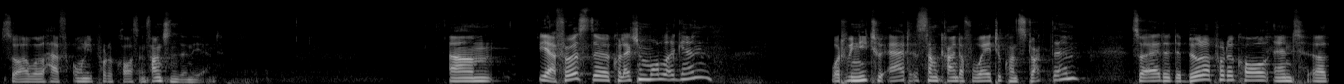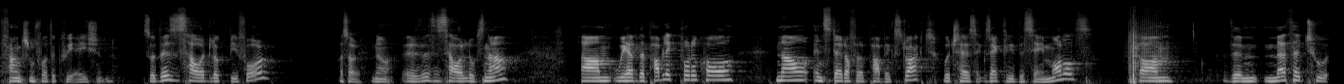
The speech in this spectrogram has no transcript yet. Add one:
So I will have only protocols and functions in the end. Um, yeah, first the collection model again. What we need to add is some kind of way to construct them. So I added a builder protocol and a function for the creation. So this is how it looked before. Oh, sorry, no, uh, this is how it looks now. Um, we have the public protocol now instead of the public struct, which has exactly the same models. Um, the method to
